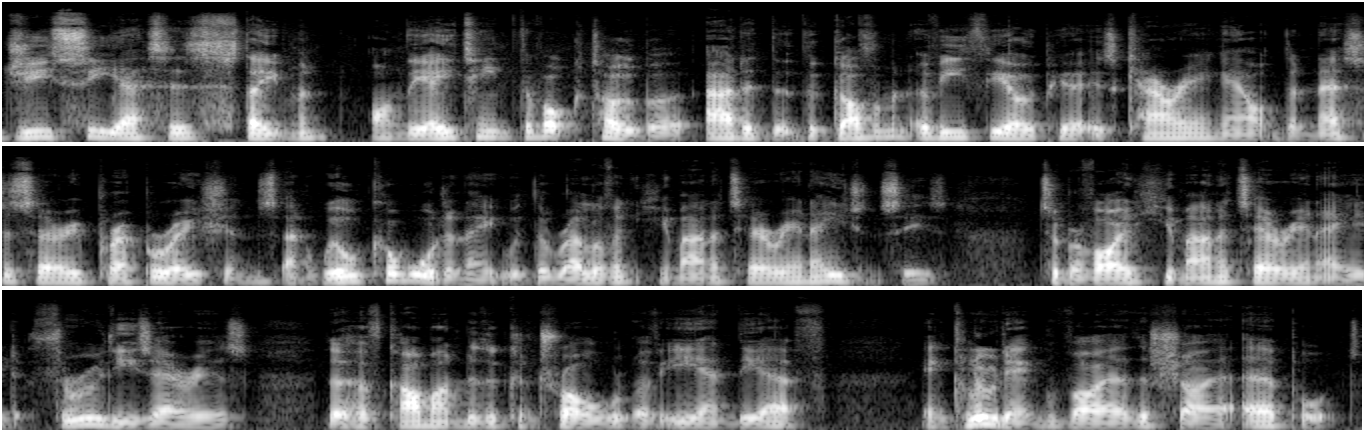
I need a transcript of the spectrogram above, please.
GCS's statement on the 18th of October added that the government of Ethiopia is carrying out the necessary preparations and will coordinate with the relevant humanitarian agencies to provide humanitarian aid through these areas that have come under the control of ENDF, including via the Shire airport.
